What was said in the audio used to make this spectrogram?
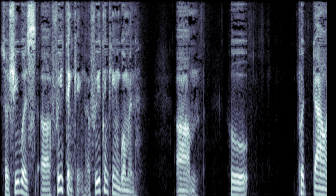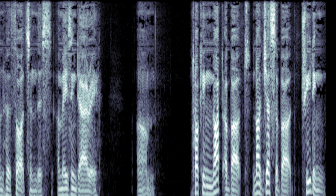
So she was uh, free-thinking, a free-thinking woman um, who put down her thoughts in this amazing diary, um, talking not about, not just about treating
